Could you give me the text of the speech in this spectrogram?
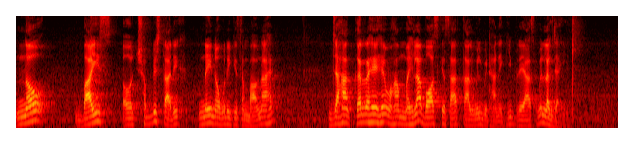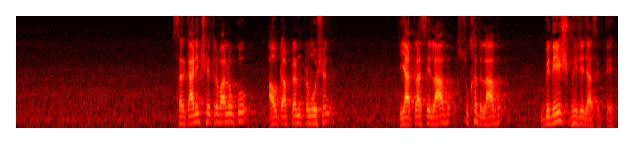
नौ बाईस और 26 तारीख नई नौकरी की संभावना है। जहाँ कर रहे हैं, वहाँ महिला बॉस के साथ तालमेल बिठाने की प्रयास में लग जाइए। सरकारी क्षेत्र वालों को आउट ऑफ़ टर्न प्रमोशन यात्रा से लाभ, सुखद लाभ विदेश भेजे जा सकते हैं।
